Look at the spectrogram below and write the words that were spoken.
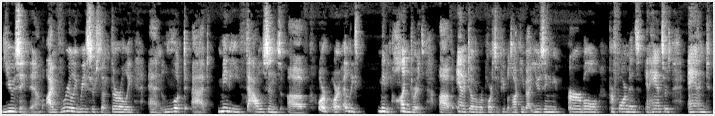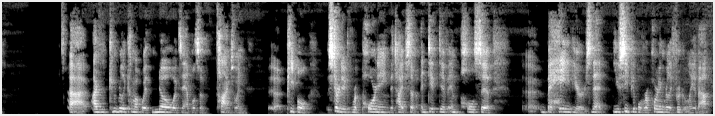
using them. I've really researched them thoroughly and looked at many thousands of, or, or at least many hundreds of anecdotal reports of people talking about using herbal performance enhancers. And uh, I can really come up with no examples of times when uh, people started reporting the types of addictive, impulsive, behaviors that you see people reporting really frequently about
